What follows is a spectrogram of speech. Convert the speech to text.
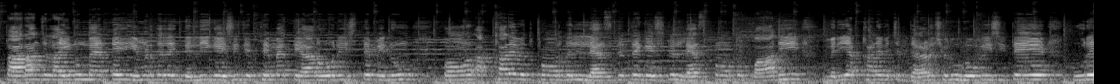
17 ਜੁਲਾਈ ਨੂੰ ਮੈਂ ਤੇ ਈਵੈਂਟ ਦੇ ਲਈ ਦਿੱਲੀ ਗਈ ਸੀ, ਜਿੱਥੇ ਮੈਂ ਤਿਆਰ ਹੋ ਰਹੀ ਸੀ ਤੇ ਮੈਨੂੰ ਪਾਉਣ ਅੱਖਾਂ ਦੇ ਵਿੱਚ ਪਾਉਣ ਦੇ ਲਈ ਲੈਂਸ ਦਿੱਤੇ ਗਏ ਸੀ ਤੇ ਲੈਂਸ ਪਾਉਣ ਤੋਂ ਬਾਅਦ ਹੀ ਮੇਰੀ ਅੱਖਾਂ ਦੇ ਵਿੱਚ ਜਲਣ ਸ਼ੁਰੂ ਹੋ ਗਈ ਸੀ ਤੇ ਪੂਰੇ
